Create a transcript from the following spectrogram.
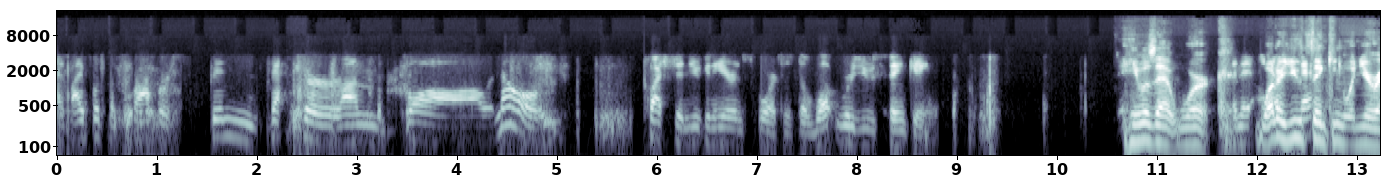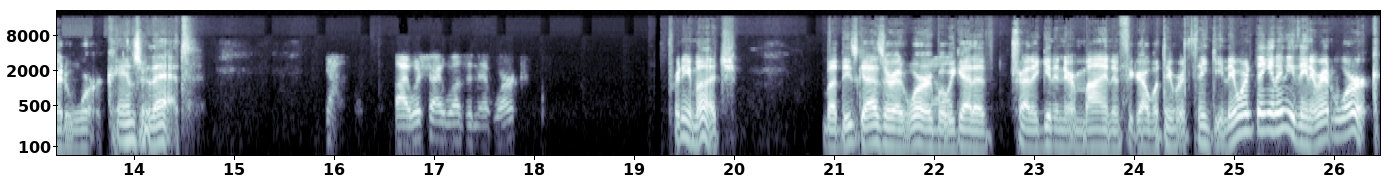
I, if I put the proper spin vector on the ball. No. Question you can hear in sports is the what were you thinking? He was at work. They What are you get- thinking when you're at work? Answer that. Yeah. I wish I wasn't at work. Pretty much. But these guys are at work, but we got to try to get in their mind and figure out what they were thinking. They weren't thinking anything. They were at work.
